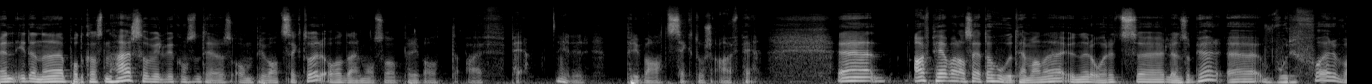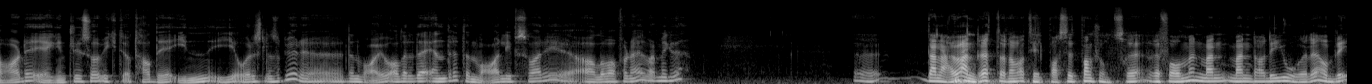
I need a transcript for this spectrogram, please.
Men i denne podkasten her så vil vi konsentrere oss om privat sektor, og dermed også privat AFP. Eller Eller privatsektors AFP. Eh, AFP var altså et av hovedtemaene under årets uh, lønnsoppgjør. Uh, hvorfor var det egentlig så viktig å ta det inn i årets lønnsoppgjør? Uh, den var jo allerede endret, den var livsvarig, alle var fornøyd, var den ikke det? Eh, den er jo endret, og den var tilpasset pensjonsreformen. Men, men, da de gjorde det og ble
